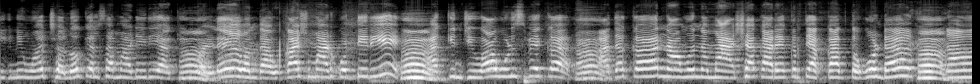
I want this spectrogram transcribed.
ಈಗ ನೀವು ಚಲೋ ಕೆಲಸ ಮಾಡಿರಿ ಆಕಿ ಒಳ್ಳೆ ಒಂದ್ ಅವಕಾಶ ಮಾಡ್ಕೊಟ್ಟಿರಿ ಆಕಿನ್ ಜೀವ ಉಳಿಸ್ಬೇಕ. ಅದಕ್ಕ ನಾವು ನಮ್ಮ ಆಶಾ ಕಾರ್ಯಕರ್ತಿ ಅಕ್ಕಾಗ ತಗೊಂಡ ನಾವು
